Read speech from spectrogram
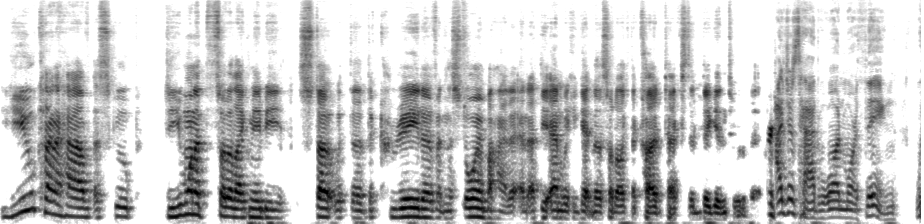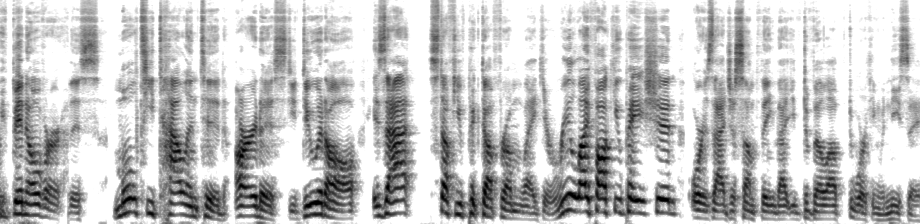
you kind of have a scoop. Do you want to sort of like maybe start with the the creative and the story behind it, and at the end we can get into sort of like the context and dig into it a bit? I just had one more thing. We've been over this multi talented artist. You do it all. Is that stuff you've picked up from like your real life occupation, or is that just something that you've developed working with Nisei?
